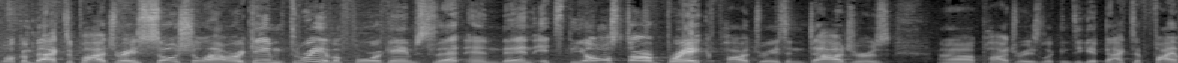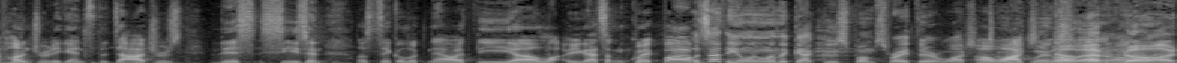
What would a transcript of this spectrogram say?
Welcome back to Padres Social Hour, game three of a four game set, and then it's the All Star break, Padres and Dodgers. Uh, Padres looking to get back to 500 against the Dodgers this season. Let's take a look now at the. Uh, li- you got something quick, Bob? Was that the only one that got goosebumps right there watching Oh, Tony watch- Gwynn? no, No, I, no I,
